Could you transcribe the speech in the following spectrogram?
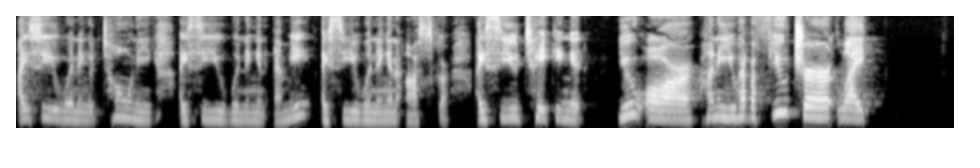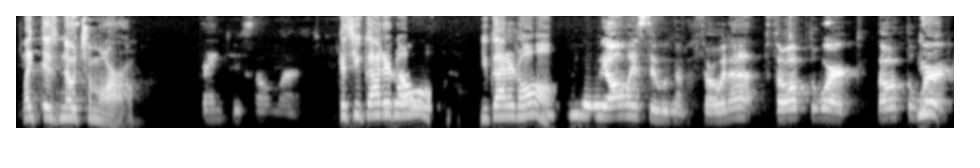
I see you winning a Tony. I see you winning an Emmy. I see you winning an Oscar. I see you taking it. You are, honey. You have a future like, like there's no tomorrow Thank you so much. Because you got it all. You got it all. We always do, we're going to throw it up, throw up the work, throw up the You're- work.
